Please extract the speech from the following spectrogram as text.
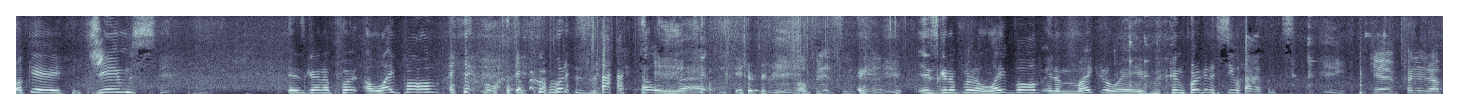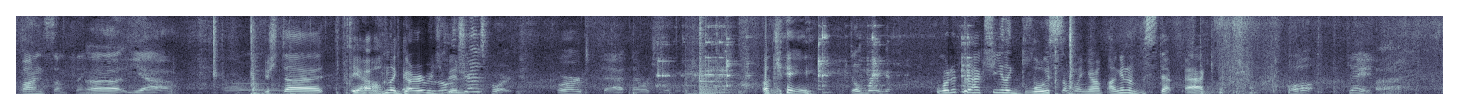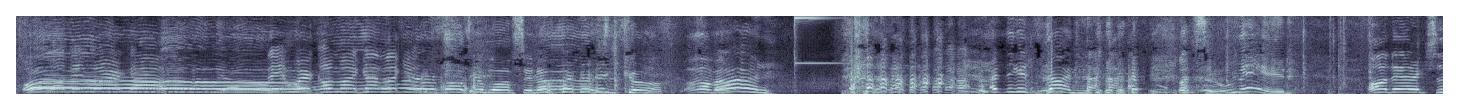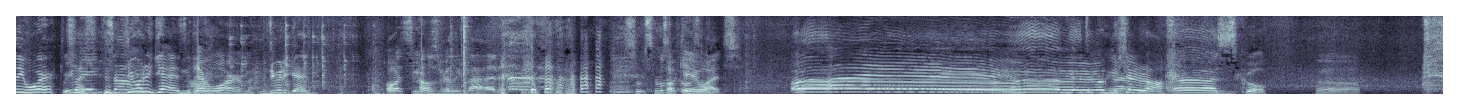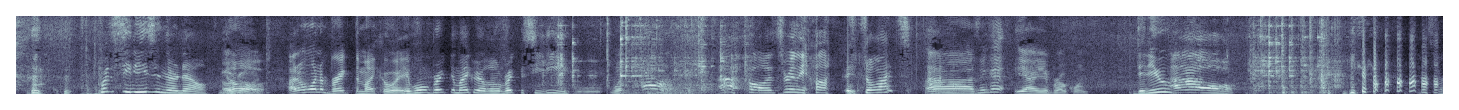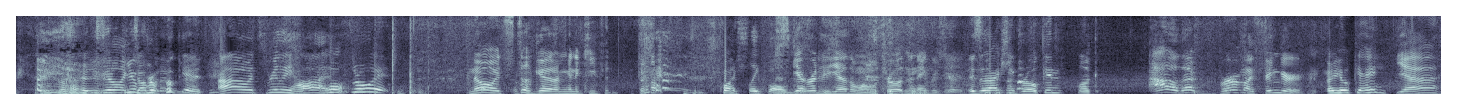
Okay, James is gonna put a light bulb. what is that? hell is that? Open it, see what's in it. is gonna put a light bulb in a microwave, and we're gonna see what happens. Okay, put it up on something. Uh, yeah. Just uh, yeah, on the garbage On the bin. transport. Or that. That works too. Okay, Don't break it. what if it actually like blows something up? I'm gonna step back. oh, okay. Oh, they Fireball's gonna blow. Oh, cool. Oh man! I think it's done. Let's see what we made. Oh, that actually worked. We made some. Do it again. They're warm. Do it again. Oh, it smells really bad. Sm- smells like Okay, ozone. watch. Oh, we got to Okay, shut it off. Uh, this is cool. Oh. Put CDs in there now. Oh, no, God. I don't want to break the microwave. It won't break the microwave. It'll break the CD. Wait. Ow, it's really hot. It's hot. Uh, I think I. Yeah, you broke one. Did you? Ow! He's gonna like you broke in. it. Ow, it's really hot. Well, throw it. No, it's still good. I'm gonna keep it. Watch light bulb. Just get rid of the other one. We'll throw it in the neighbor's yard. Is it actually broken? Look. Ow, that burnt my finger. Are you okay? Yeah.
